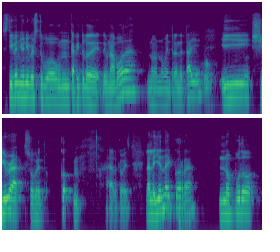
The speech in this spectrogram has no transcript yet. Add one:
Steven Universe tuvo un capítulo de, una boda, no, no voy a entrar en detalle, y Shira, sobre todo, la leyenda de Korra no pudo,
